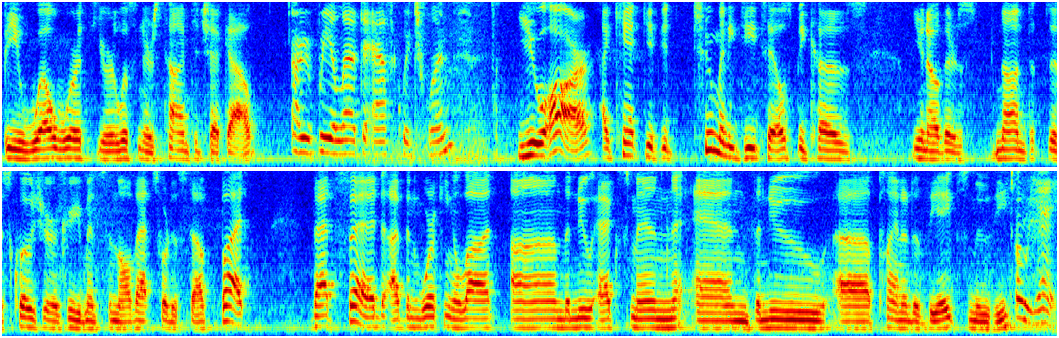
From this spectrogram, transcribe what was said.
be well worth your listeners' time to check out. Are we allowed to ask which ones? You are. I can't give you too many details because, you know, there's non disclosure agreements and all that sort of stuff. But that said, I've been working a lot on the new X Men and the new uh, Planet of the Apes movie. Oh, yay.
